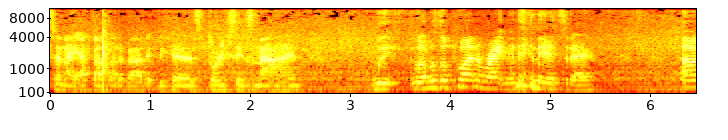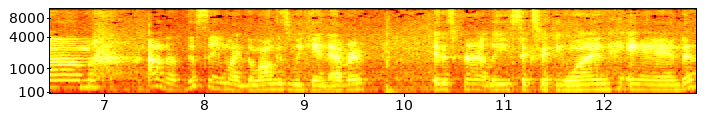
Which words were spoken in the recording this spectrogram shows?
tonight after I thought about it because 369. We, what was the point of writing it in there today? Um i don't know. This seemed like the longest weekend ever. It is currently 6:51, and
